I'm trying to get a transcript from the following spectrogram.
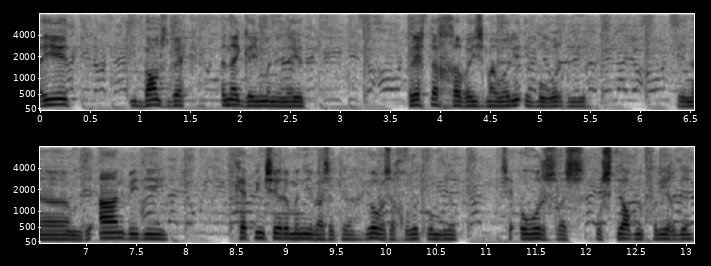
Hy het die bounce back in hy game en hy het regtig gewys maar hoor jy, ek behoort hier. En ehm um, die aan by die capping ceremony was dit 'n ja, was 'n groot oomblik. Sy ouers was oorstelp met vreugde.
